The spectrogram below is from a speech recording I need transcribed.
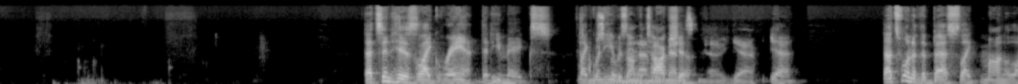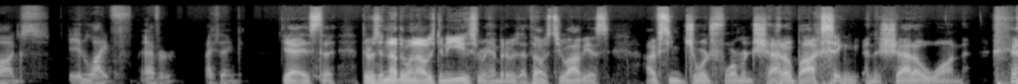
That's in his like rant that he makes, like I'm when he was on the I make talk show. medicine. Yeah, yeah. Yeah, that's one of the best like monologues in life ever. I think. Yeah, it's the there was another one I was going to use for him, but it was I thought it was too obvious. I've seen George Foreman shadow boxing, and the shadow won.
